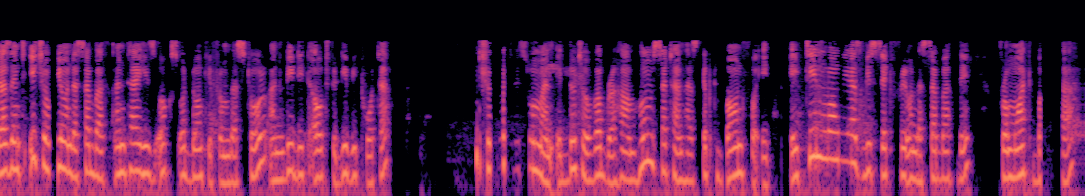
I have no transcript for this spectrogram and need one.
doesn't each of you on the Sabbath untie his ox or donkey from the stall and lead it out to give it water? Should not this woman, a daughter of Abraham, whom Satan has kept bound for 18 long years, be set free on the Sabbath day from what bound her?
